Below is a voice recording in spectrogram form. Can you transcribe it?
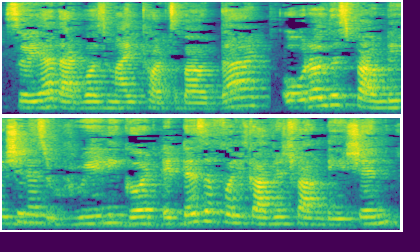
So yeah, that was my thoughts about that. Overall, this foundation is really good. It is a full coverage foundation.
